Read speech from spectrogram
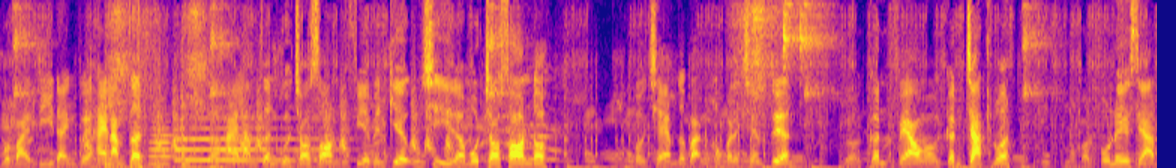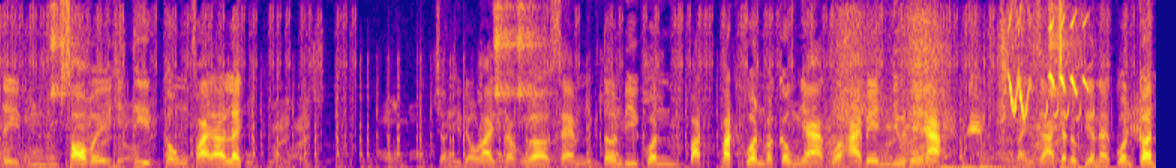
Một vài tí đánh với 25 dân. Và 25 dân của cho son phía bên kia cũng chỉ là một cho son thôi. Vâng chém thôi bạn không phải là chém tuyển. Vâng, cân phèo cần cân chặt luôn. Còn Phonesia thì so với Hitty không phải là lệch. Trận thi đấu này chúng ta cùng ờ, xem những tên đi quân bắt bắt quân và công nhà của hai bên như thế nào. Đánh giá trận đầu tiên này quân cân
